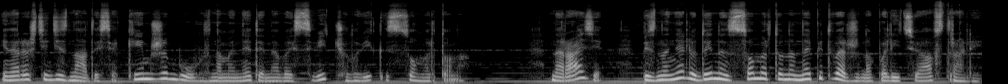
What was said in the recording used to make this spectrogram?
і нарешті дізнатися, ким же був знаменитий на весь світ чоловік із Сомертона. Наразі пізнання людини з Сомертона не підтверджено поліцією Австралії.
